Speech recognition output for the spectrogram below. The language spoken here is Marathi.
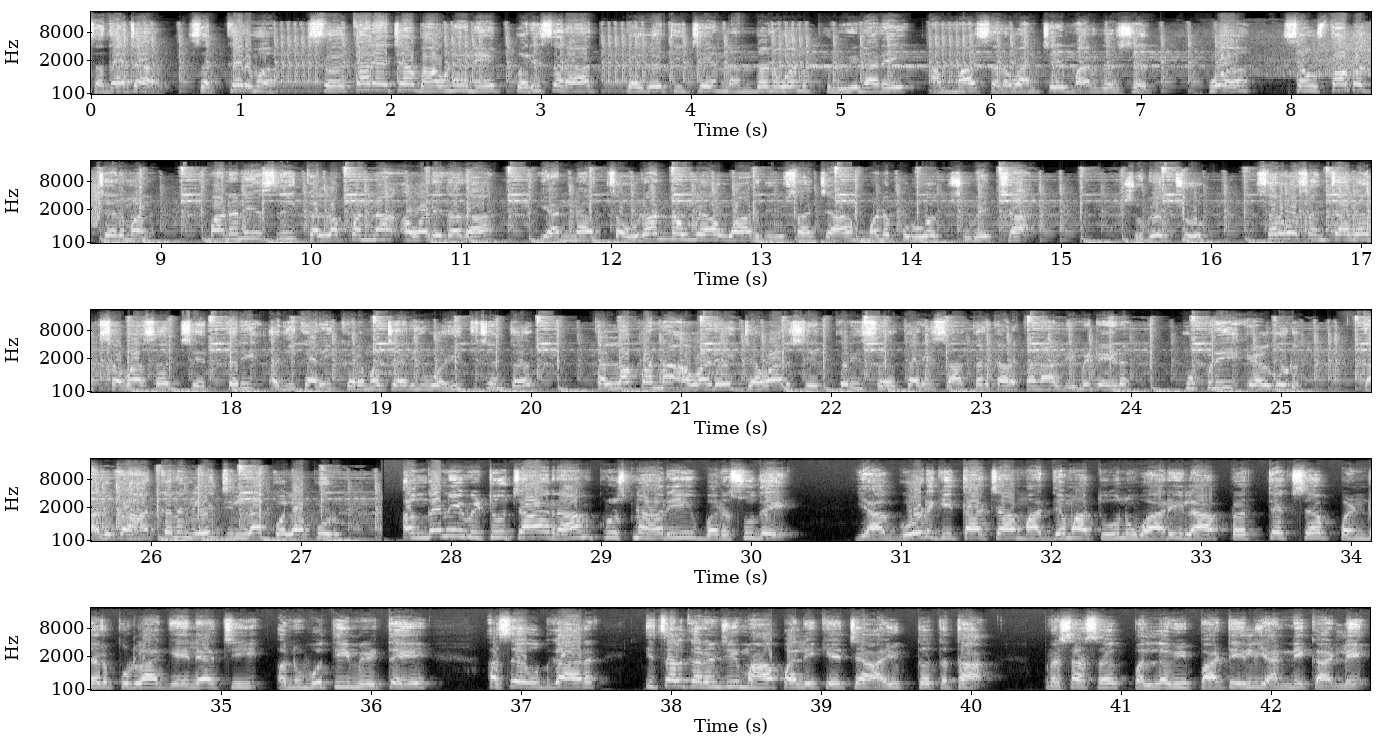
सदाचार सत्कर्म सहकार्याच्या भावनेने परिसरात प्रगतीचे नंदनवन फुलविणारे आम्हा सर्वांचे मार्गदर्शक व संस्थापक चेअरमन माननीय श्री कल्लापण्णा अवाडेदादा यांना चौऱ्याण्णव्या वाढदिवसाच्या मनपूर्वक शुभेच्छा. शुभेच्छुक सर्व संचालक सभासद शेतकरी अधिकारी कर्मचारी व हितचिंतक कल्लापण्णा अवाडे जवार शेतकरी सहकारी साखर कारखाना लिमिटेड उपरी येळगुड तालुका हातकणंगले जिल्हा कोल्हापूर. अंगणी विठूच्या रामकृष्ण हरी बरसुदे या गोड गीताच्या माध्यमातून वारीला प्रत्यक्ष पंढरपूरला गेल्याची अनुभूती मिळते असे उद्गार इचलकरंजी महापालिकेच्या आयुक्त तथा प्रशासक पल्लवी पाटील यांनी काढले.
